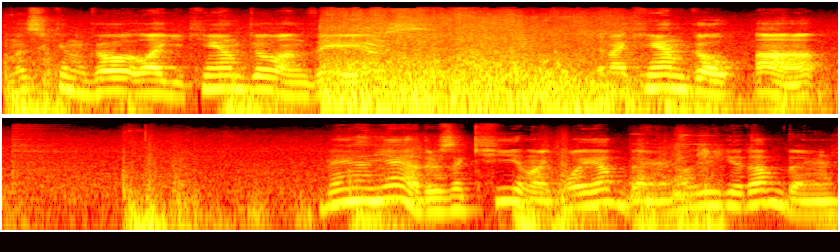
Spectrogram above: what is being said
Unless you can go, like, you can't go on these. And I can go up. Man, yeah, there's a key, like, way up there. How do you get up there?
